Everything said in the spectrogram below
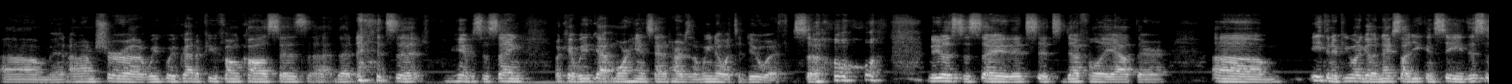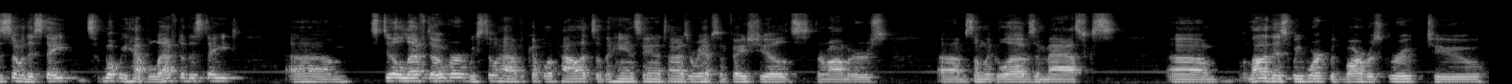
um, and I'm sure uh, we've we've got a few phone calls says uh, that it's uh, campus is saying, okay, we've got more hand sanitizer than we know what to do with. So, needless to say, it's it's definitely out there. Um, Ethan, if you want to go to the next slide, you can see this is some of the state what we have left of the state. Um, still left over. We still have a couple of pallets of the hand sanitizer. We have some face shields, thermometers, um, some of the gloves and masks. Um, a lot of this we worked with Barbara's group to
